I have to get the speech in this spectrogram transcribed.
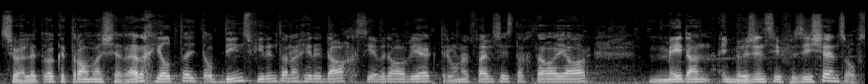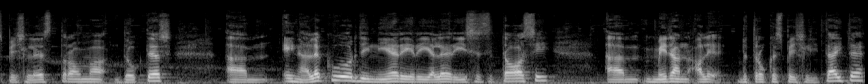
So hulle het ook 'n trauma chirurg heeltyd op diens 24 ure 'n dag, 7 dae week, 365 dae 'n jaar met dan emergency physicians of specialist trauma dokters. Um en hulle koördineer hierdie hele resusitasie um met dan al die betrokke spesialiteite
